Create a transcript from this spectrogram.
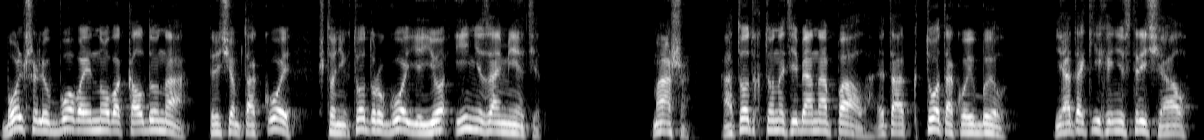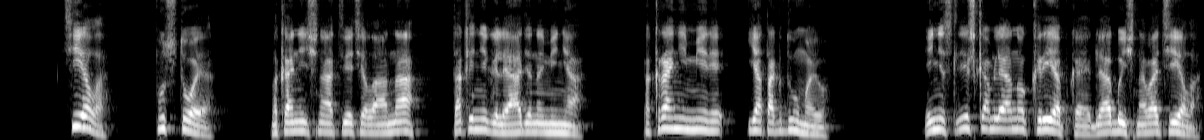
больше любого иного колдуна, причем такой, что никто другой ее и не заметит. «Маша, а тот, кто на тебя напал, это кто такой был? Я таких и не встречал». «Тело. Пустое», — лаконично ответила она, так и не глядя на меня. «По крайней мере, я так думаю». И не слишком ли оно крепкое для обычного тела?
